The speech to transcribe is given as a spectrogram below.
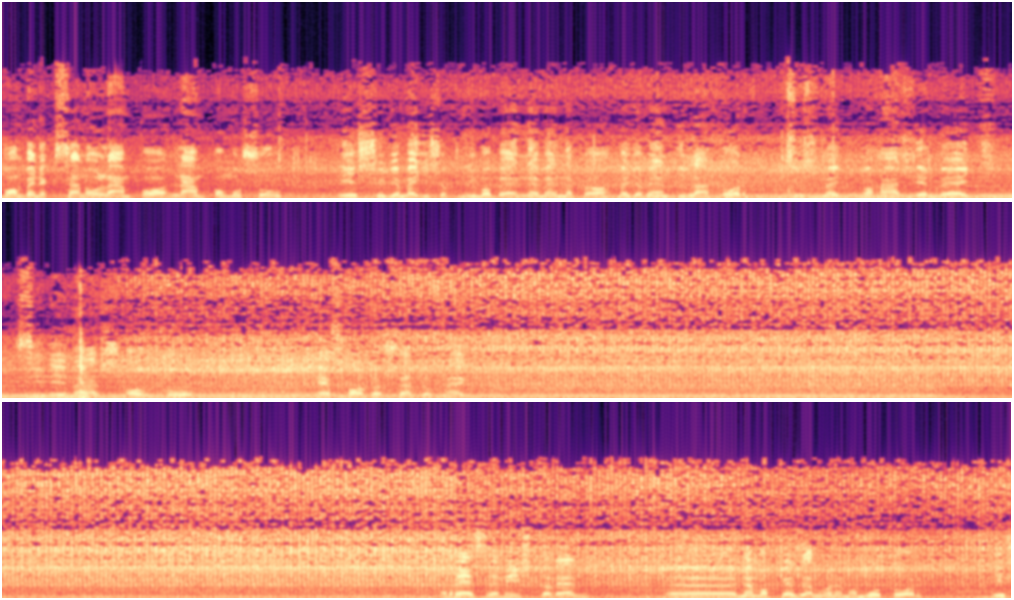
Van benne xenonlámpa, lámpamosó, és ugye megy is a klíma benne, mennek a, megy a ventilátor, és megy a háttérbe egy szirénás autó. Ezt hallgassátok meg. Rezzenéstelen, nem a kezem, hanem a motor, és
